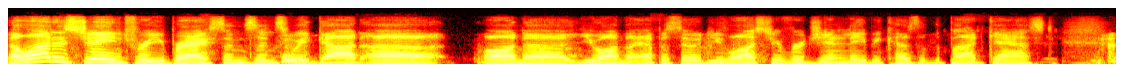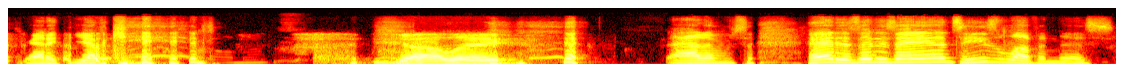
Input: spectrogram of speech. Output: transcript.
a lot has changed for you, Braxton, since we got uh on uh you on the episode. You lost your virginity because of the podcast. You had a you have a kid. Golly. Adam's head is in his hands. He's loving this.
